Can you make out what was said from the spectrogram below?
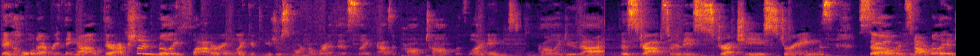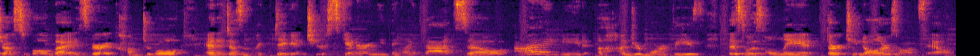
They hold everything up. They're actually really flattering. Like if you just want to wear this like as a crop top with leggings, you can probably do that. The straps are these stretchy strings. So it's not really adjustable, but it's very comfortable and it doesn't like dig into your skin or anything like that. So I need a hundred more of these. This was only $13 on sale.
